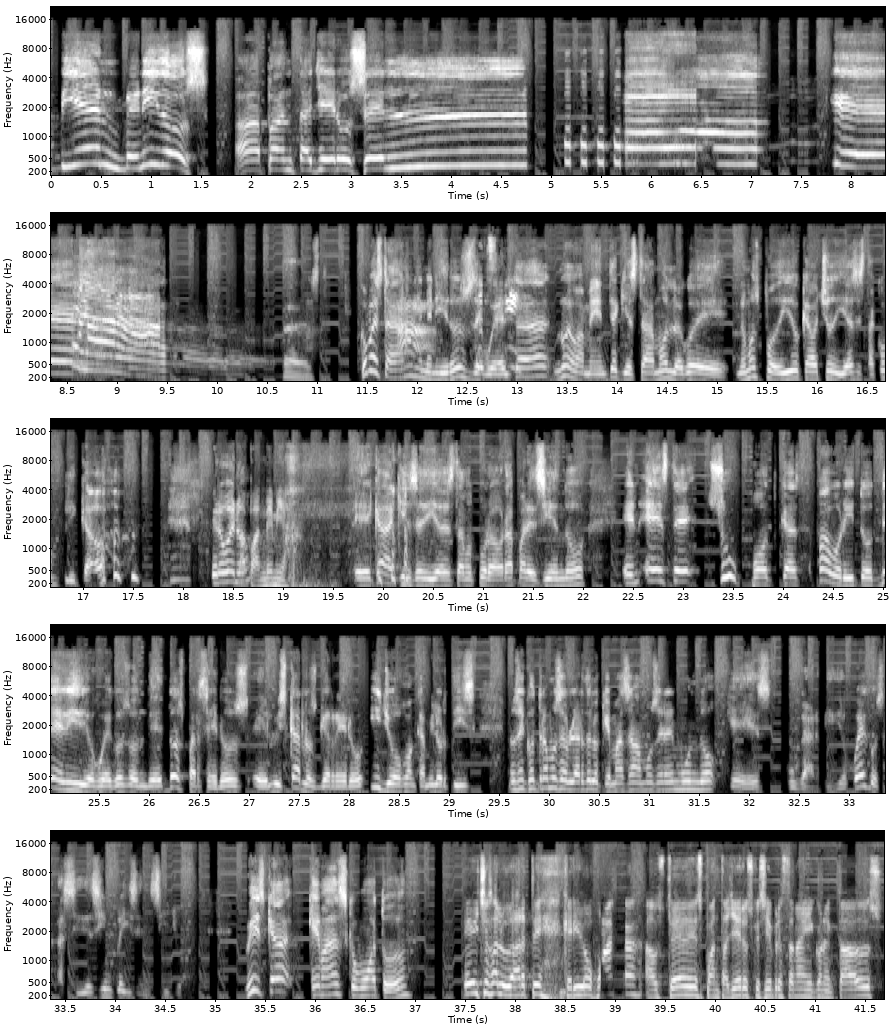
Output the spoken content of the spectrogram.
Hola, bienvenidos a Pantalleros el... ¿Cómo están? Bienvenidos de vuelta nuevamente. Aquí estamos luego de... No hemos podido cada ocho días, está complicado. Pero bueno. La pandemia. Eh, cada 15 días estamos por ahora apareciendo en este su podcast favorito de videojuegos, donde dos parceros, eh, Luis Carlos Guerrero y yo, Juan Camilo Ortiz, nos encontramos a hablar de lo que más amamos en el mundo, que es jugar videojuegos. Así de simple y sencillo. Luisca, ¿qué más? ¿Cómo va todo? He dicho saludarte, querido Juanca, a ustedes, pantalleros que siempre están ahí conectados.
